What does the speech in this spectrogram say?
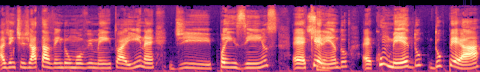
a gente já tá vendo um movimento aí, né? De pãezinhos é, querendo, é, com medo do PA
